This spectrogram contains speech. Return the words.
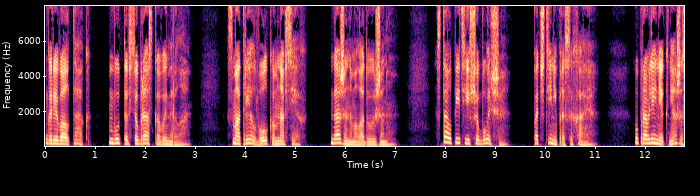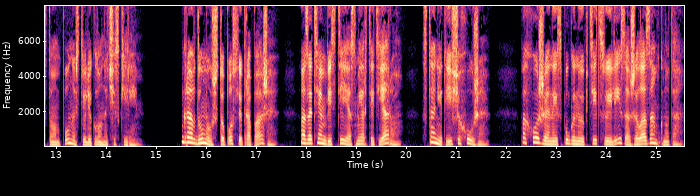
Горевал так, будто все Браска вымерла. Смотрел волком на всех, даже на молодую жену. Стал пить еще больше, почти не просыхая. Управление княжеством полностью легло на Чискири. Граф думал, что после пропажи, а затем вестей о смерти Тьяро, станет еще хуже. Похожая на испуганную птицу Элиза жила замкнута,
